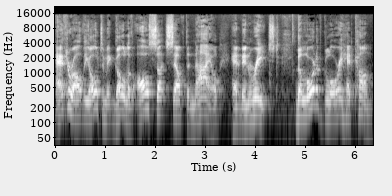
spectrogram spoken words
After all, the ultimate goal of all such self denial had been reached. The Lord of glory had come.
